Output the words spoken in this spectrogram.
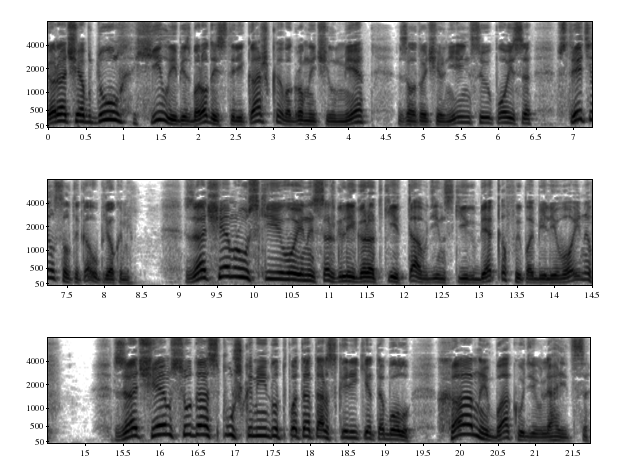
Карачи Абдул, хилый безбородый старикашка в огромной челме, золотой чернильницей у пояса, встретил Салтыка упреками. Зачем русские воины сожгли городки тавдинских беков и побили воинов? Зачем сюда с пушками идут по татарской реке Тоболу? Хан и Бак удивляется,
